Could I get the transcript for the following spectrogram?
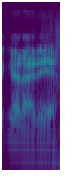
A good idea.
